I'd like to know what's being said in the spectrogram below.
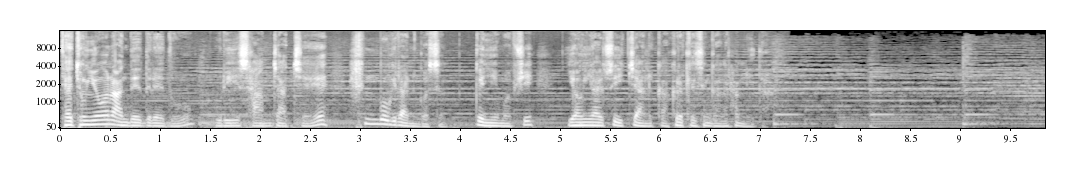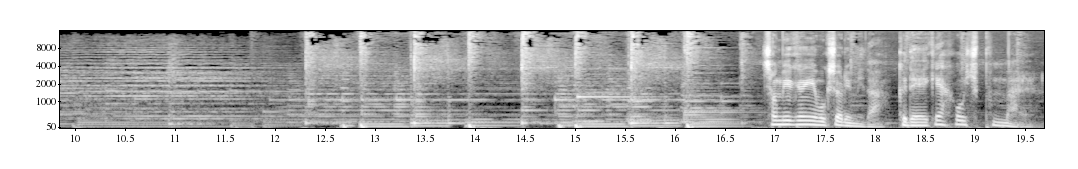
대통령은 안 되더라도 우리 삶 자체의 행복이라는 것은 끊임없이 영위할 수 있지 않을까 그렇게 생각을 합니다. 성미경의 목소리입니다. 그대에게 하고 싶은 말.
